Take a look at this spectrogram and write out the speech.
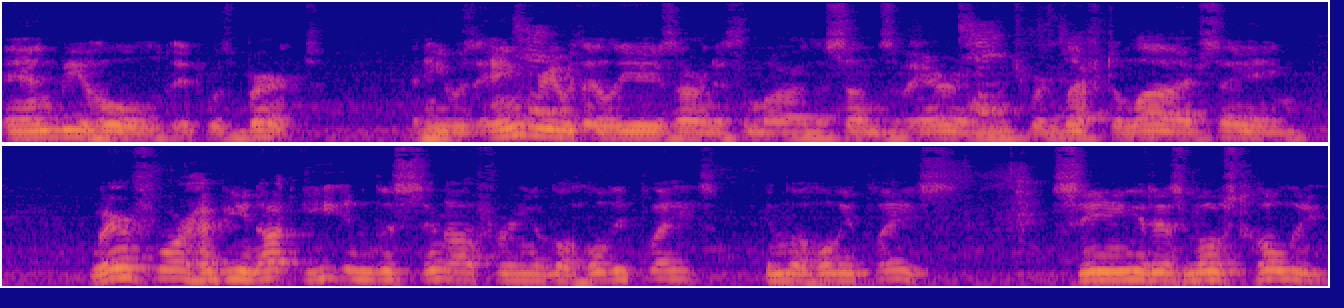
and behold, it was burnt. And he was angry with Eleazar and Ithamar, the sons of Aaron, which were left alive, saying, Wherefore have ye not eaten the sin offering of the holy place in the holy place, seeing it is most holy?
